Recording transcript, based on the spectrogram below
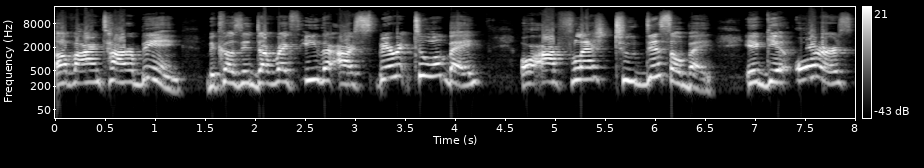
of our entire being because it directs either our spirit to obey or our flesh to disobey. It gives orders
